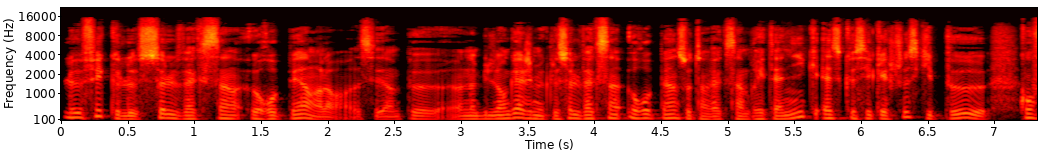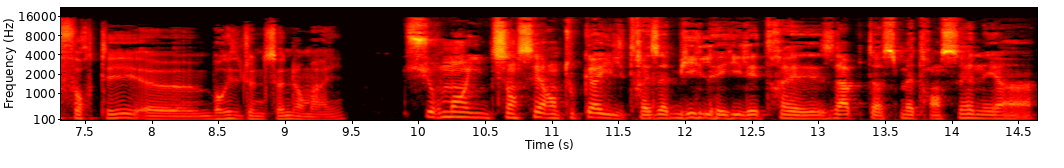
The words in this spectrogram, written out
Le fait que le seul vaccin européen, alors c'est un peu un abus de langage, mais que le seul vaccin européen soit un vaccin britannique, est-ce que c'est quelque chose qui peut conforter euh, Boris Johnson, Jean-Marie? Sûrement, il s'en sert. En tout cas, il est très habile et il est très apte à se mettre en scène et à,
